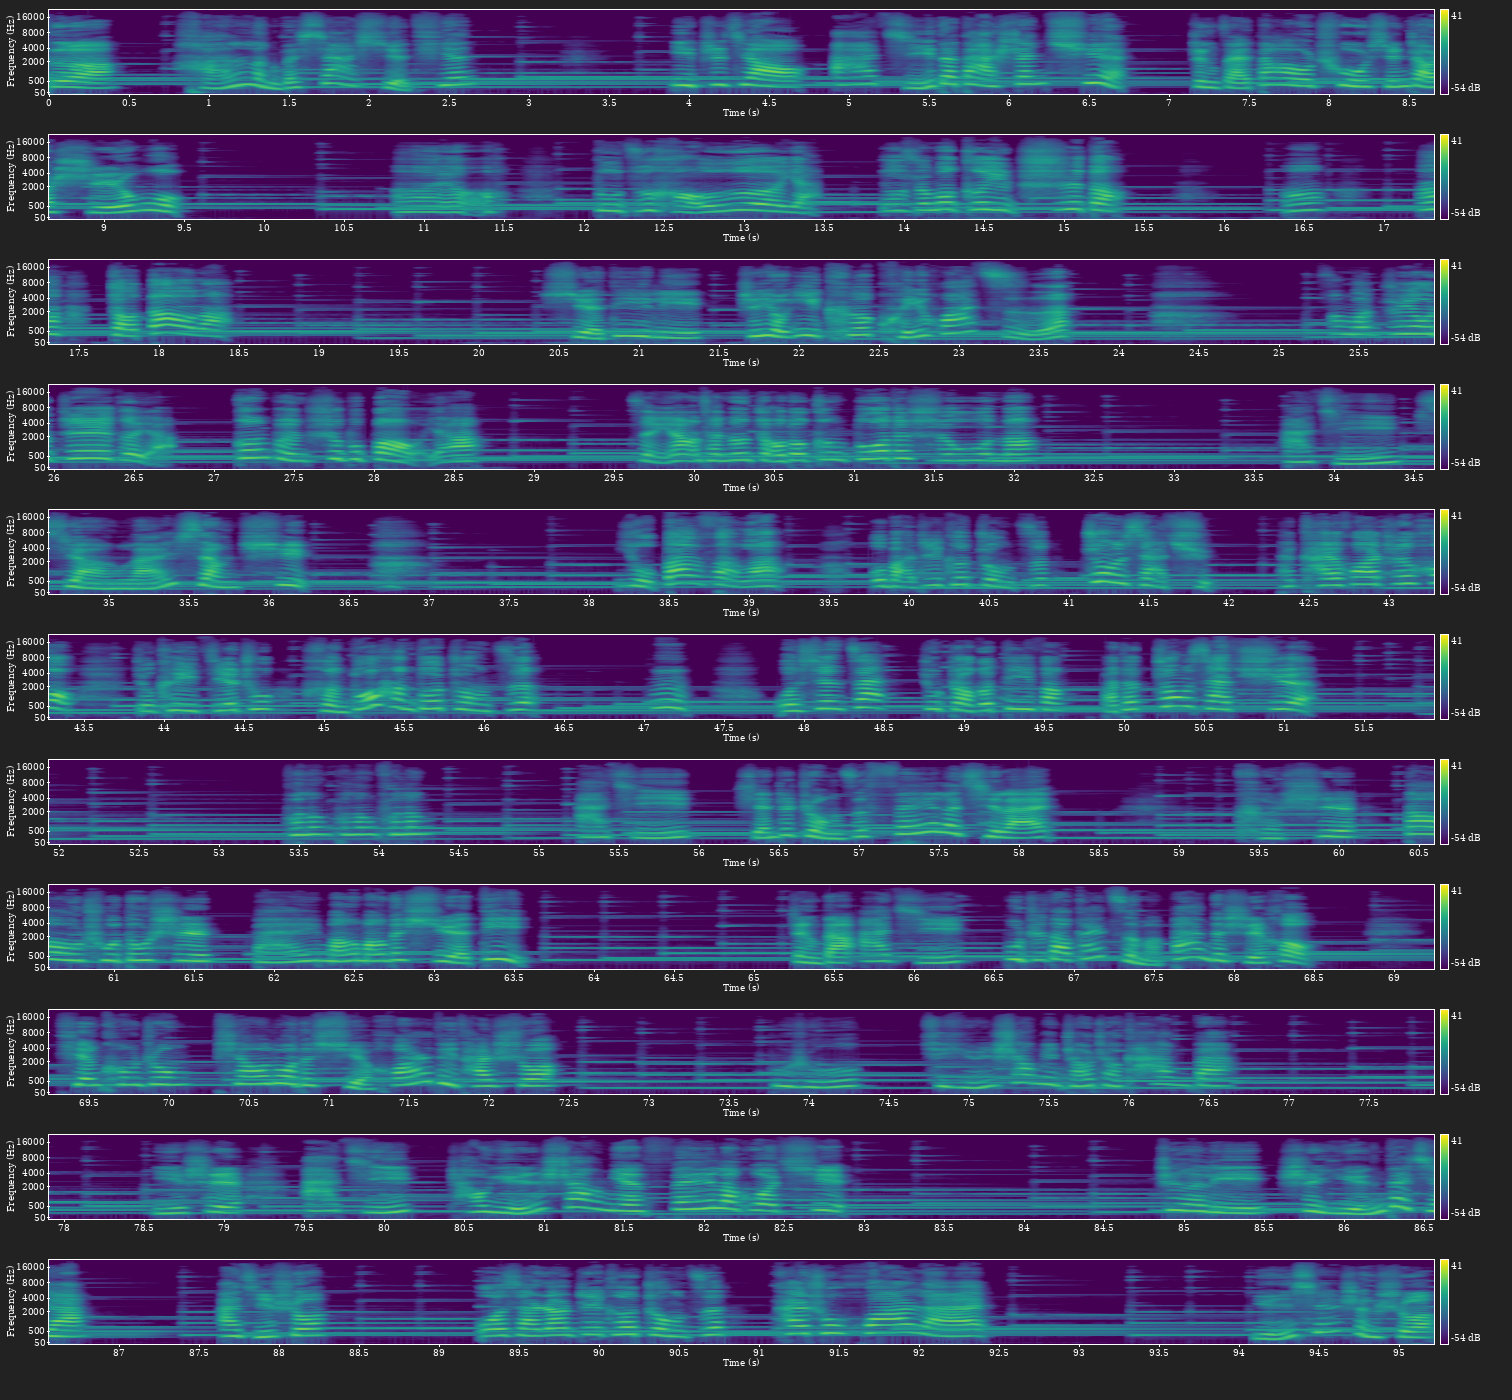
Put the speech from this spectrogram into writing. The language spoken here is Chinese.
个寒冷的下雪天，一只叫阿吉的大山雀正在到处寻找食物。哎呀，肚子好饿呀！有什么可以吃的？嗯，啊，找到了！雪地里只有一颗葵花籽，怎么只有这个呀？根本吃不饱呀！怎样才能找到更多的食物呢？阿吉想来想去，有办法了！我把这颗种子种下去，它开花之后就可以结出很多很多种子。嗯，我现在就找个地方把它种下去。扑棱扑棱扑棱，阿吉衔着种子飞了起来。可是到处都是白茫茫的雪地。正当阿吉不知道该怎么办的时候，天空中飘落的雪花对他说：“不如去云上面找找看吧。”于是阿吉朝云上面飞了过去。这里是云的家，阿吉说。我想让这颗种子开出花来。云先生说：“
